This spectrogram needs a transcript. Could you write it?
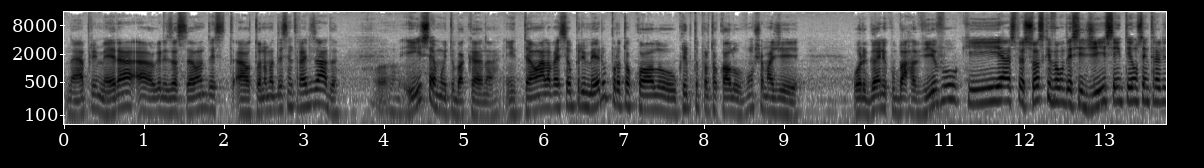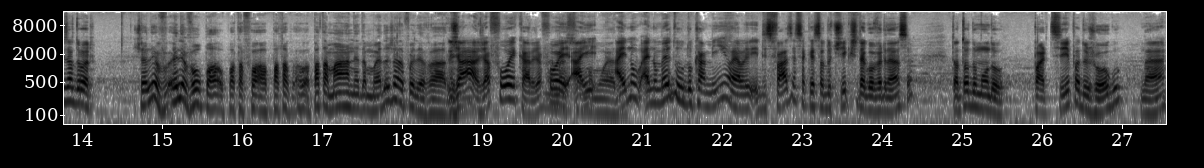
né? a primeira a organização autônoma descentralizada. Uhum. Isso é muito bacana. Então ela vai ser o primeiro protocolo, o criptoprotocolo, vamos chamar de orgânico barra vivo, que as pessoas que vão decidir sem ter um centralizador. Já elevou, elevou o, o, patamar né, da moeda, já foi levado. Já, né? já foi, cara, já foi. É aí, aí, no, aí no meio do, do caminho, eles fazem essa questão do ticket da governança. Então todo mundo participa do jogo, né?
